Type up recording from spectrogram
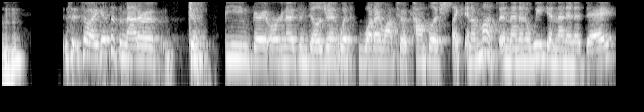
Mm-hmm. So, so I guess it's a matter of just being very organized and diligent with what I want to accomplish, like in a month, and then in a week, and then in a day,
